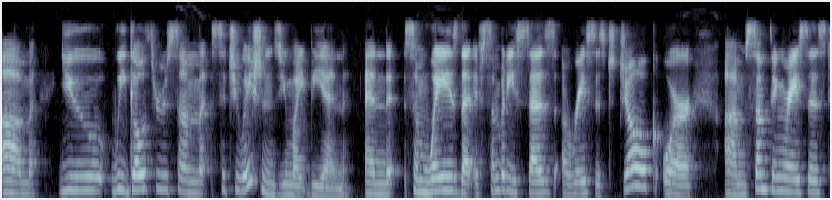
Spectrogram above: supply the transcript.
um, you we go through some situations you might be in and some ways that if somebody says a racist joke or um, something racist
